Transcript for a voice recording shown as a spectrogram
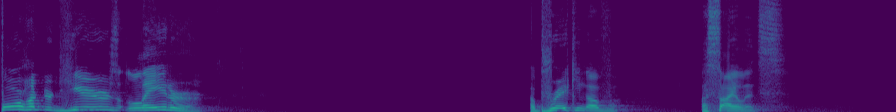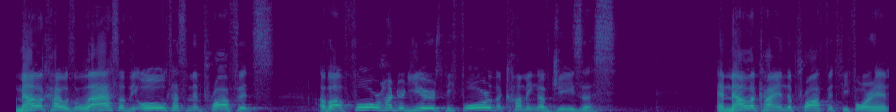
400 years later, a breaking of a silence. Malachi was the last of the Old Testament prophets, about 400 years before the coming of Jesus. And Malachi and the prophets before him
